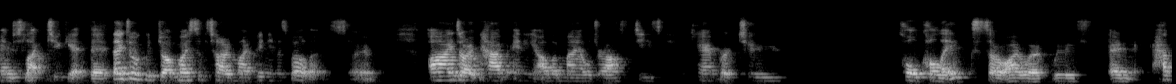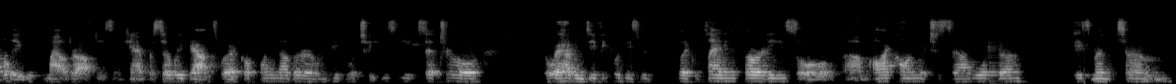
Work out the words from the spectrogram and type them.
And just like to get there. They do a good job most of the time, in my opinion, as well, though. So I don't have any other male draftees in Canberra to call colleagues. So I work with and happily with male draftees in Canberra. So we bounce work off one another when people are too busy, etc. Or we're having difficulties with local planning authorities or um, ICON, which is our water easement um,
